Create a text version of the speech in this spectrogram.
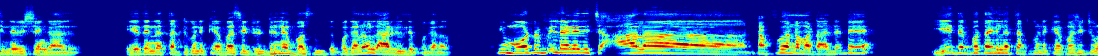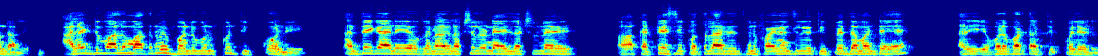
చిన్న విషయం కాదు. ఏదైనా తట్టుకునే కెపాసిటీ ఉంటేనే బస్సులు తిప్పగలం లారీలు తిప్పగలం. ఈ మోటార్ ఫీల్డ్ అనేది చాలా టఫ్ అన్నమాట. అంటే ఏ దెబ్బ తగిలినా తట్టుకునే కెపాసిటీ ఉండాలి. అలాంటి వాళ్ళు మాత్రమే బండ్లు కొనుక్కొని తిప్పుకోండి. అంతేగాని ఒక నాలుగు లక్షలు ఉన్నాయి ఐదు లక్షలు ఉన్నాయి కట్టేసి కొత్త లారీ తెచ్చుకుని ఫైనాన్షియల్గా తిప్పేద్దామంటే అది ఎవడు పడితే అది తిప్పలేడు.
